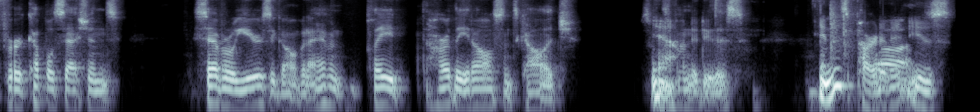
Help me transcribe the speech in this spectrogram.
for a couple sessions several years ago, but I haven't played hardly at all since college. So Yeah. it's fun to do this. And this part Wow. of it is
